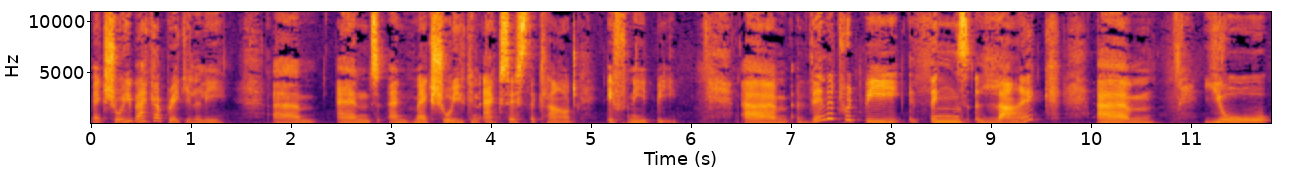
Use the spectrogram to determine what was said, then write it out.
Make sure you back up regularly um, and, and make sure you can access the cloud if need be. Um, then it would be things like um, your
